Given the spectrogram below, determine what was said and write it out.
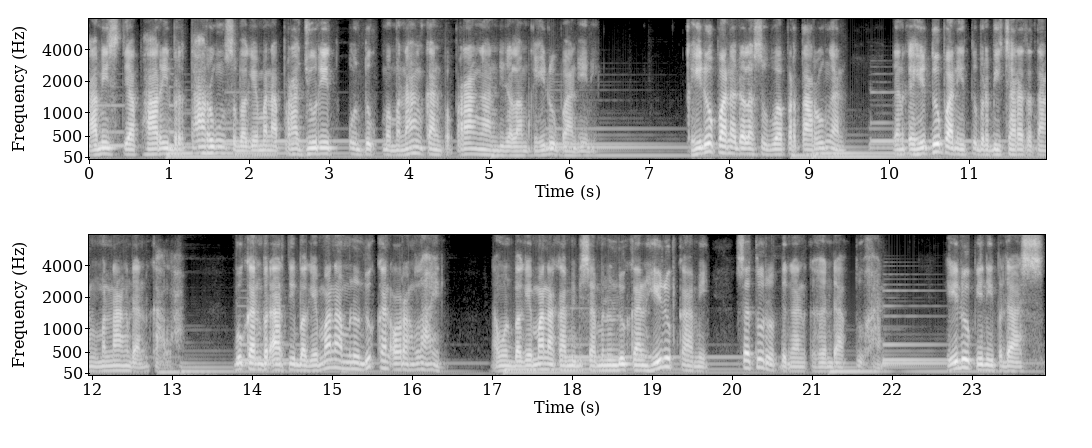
kami setiap hari bertarung sebagaimana prajurit untuk memenangkan peperangan di dalam kehidupan ini. Kehidupan adalah sebuah pertarungan, dan kehidupan itu berbicara tentang menang dan kalah. Bukan berarti bagaimana menundukkan orang lain, namun bagaimana kami bisa menundukkan hidup kami seturut dengan kehendak Tuhan. Hidup ini pedas,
